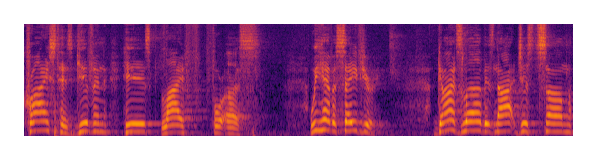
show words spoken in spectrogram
Christ has given his life for us. We have a Savior. God's love is not just some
